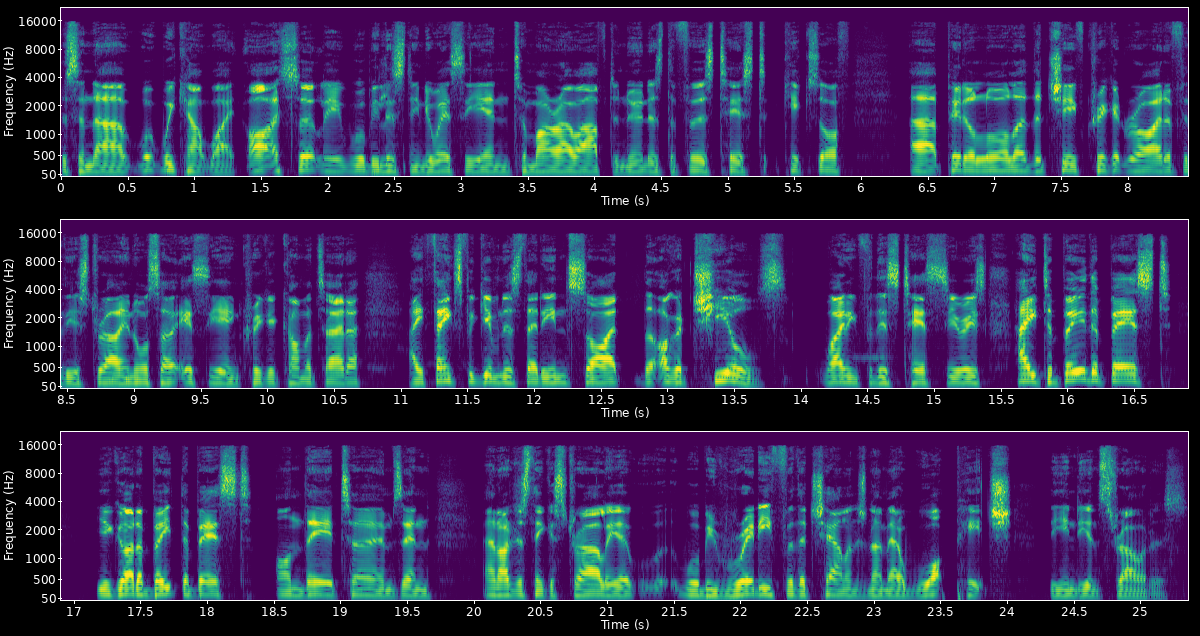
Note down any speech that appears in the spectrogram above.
Listen, uh, we can't wait. I certainly will be listening to SEN tomorrow afternoon as the first test kicks off. Uh, Peter Lalor, the chief cricket writer for the Australian, also SEN cricket commentator. Hey, thanks for giving us that insight. The, I got chills waiting for this test series. Hey, to be the best, you got to beat the best on their terms, and and I just think Australia will be ready for the challenge no matter what pitch the Indians throw at us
